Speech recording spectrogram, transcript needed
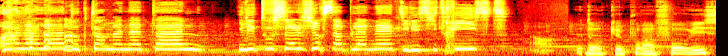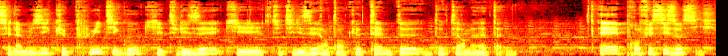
Oh là là, Docteur Manhattan. Il est tout seul sur sa planète, il est si triste. Donc euh, pour info, oui, c'est la musique Pluitigo qui est utilisée, qui est utilisée en tant que thème de Dr Manhattan. Et Prophéties aussi.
